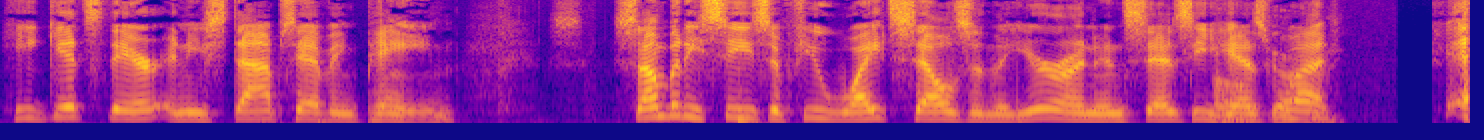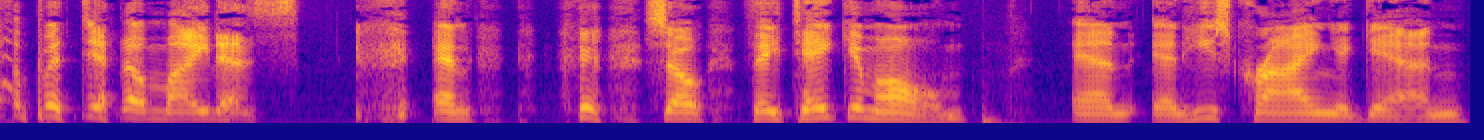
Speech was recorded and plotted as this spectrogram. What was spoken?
He gets there and he stops having pain. Somebody sees a few white cells in the urine and says he oh, has God. what? Hepatitis. And so they take him home and and he's crying again.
